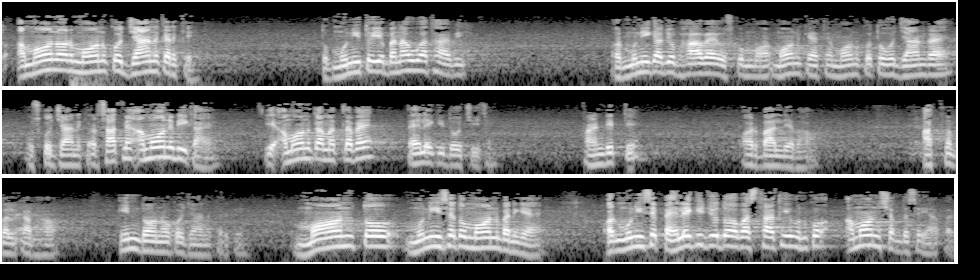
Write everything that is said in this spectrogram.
तो अमौन और मौन को जान करके तो मुनि तो ये बना हुआ था अभी। और मुनि का जो भाव है, उसको मौन कहते हैं। मौन को तो वो जान रहा है, उसको जान के और साथ में अमौन भी कहा है। ये अमौन का मतलब है, पहले की दो चीज़ें। पांडित्य और बाल्य भाव आत्मबल का भाव। इन दोनों को जान करके। मौन तो मुनि से तो मौन बन गया है। और मुनि से पहले की जो दो अवस्था थी, उनको अमौन शब्द से यहाँ पर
